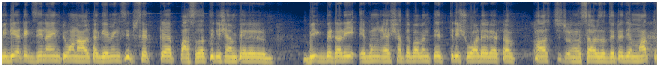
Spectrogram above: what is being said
MediaTek G ninety one ultra gaming chipset পাঁচ হাজার তিরিশ অ্যাম্পিয়ারের বিগ ব্যাটারি এবং এর সাথে পাবেন তেত্রিশ ওয়ার্ডের একটা ফাস্ট চার্জার যেটা দিয়ে মাত্র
